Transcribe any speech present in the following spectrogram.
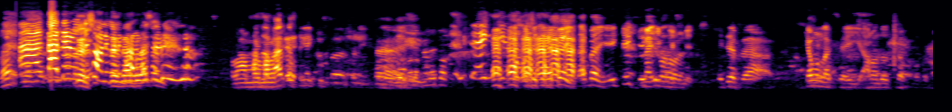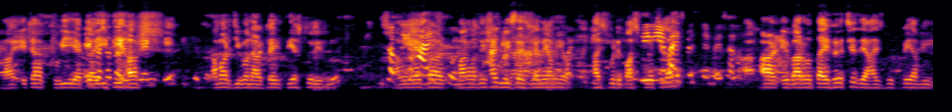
তাদের উদ্দেশ্যে অনেক অনেক ভালোবাসা রইল আমার মালা ভাইয়ের কাছ থেকে একটু, আহ, শুনি। হ্যাঁ। থ্যাংক ইউ তাই ভাই, তাই ভাই, এই কে- কে- কে কথা বলেন? এই যে, আহ, কেমন লাগছে এই আনন্দ উৎসব? এটা খুবই একটা ইতিহাস। আমার জীবনে আরেকটা ইতিহাস তৈরি হলো। আমি একবার বাংলাদেশ পুলিশ অ্যাসোসিয়েশনে আমি হাইস্কুলে পাস করেছিলাম। ভাইস প্রেসিডেন্ট হয়েছিল আর এবারও তাই হয়েছে যে হাইস্কুল পেয়ে আমি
